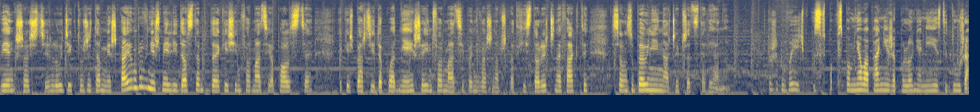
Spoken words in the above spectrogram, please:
większość ludzi, którzy tam mieszkają, również mieli dostęp do jakiejś informacji o Polsce, jakiejś bardziej dokładniejszej informacji, ponieważ na przykład historyczne fakty są zupełnie inaczej przedstawiane. Proszę powiedzieć, wsp- wspomniała Pani, że Polonia nie jest duża.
